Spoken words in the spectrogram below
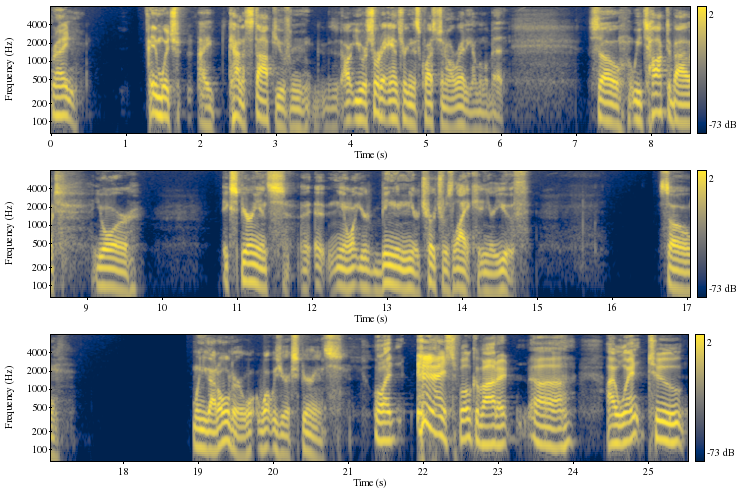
Right. In which I kind of stopped you from, you were sort of answering this question already a little bit. So we talked about your experience, uh, uh, you know, what your being in your church was like in your youth. So when you got older, what was your experience? Well, I, I spoke about it. Uh, I went to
